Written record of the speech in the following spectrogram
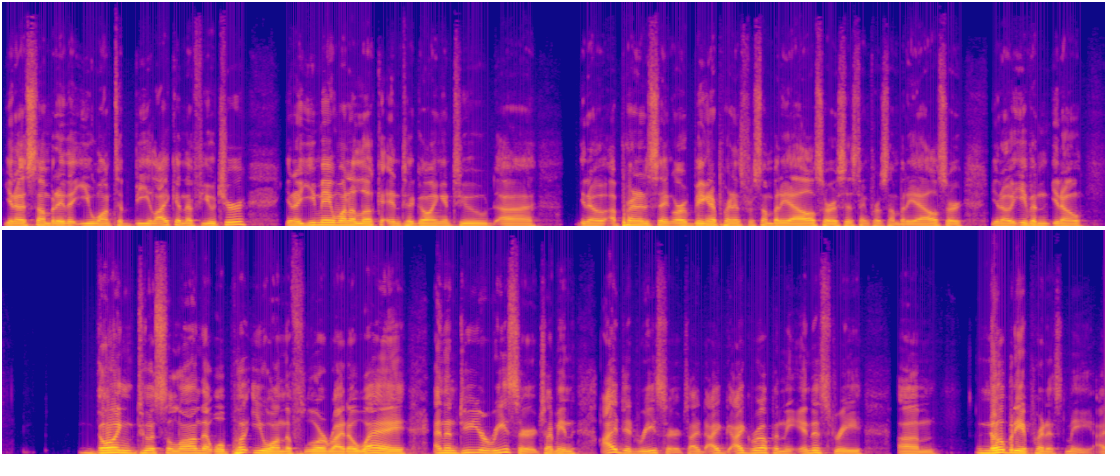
you know, somebody that you want to be like in the future, you know, you may want to look into going into, uh, you know, apprenticing or being an apprentice for somebody else, or assisting for somebody else, or you know, even you know, going to a salon that will put you on the floor right away and then do your research. I mean, I did research. I I, I grew up in the industry. Um, nobody apprenticed me. I,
